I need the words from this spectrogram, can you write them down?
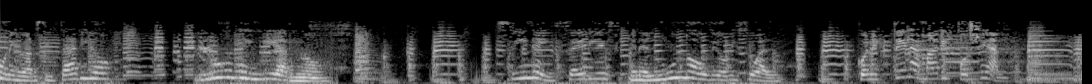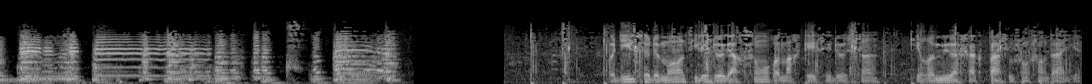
universitario, Luz de Invierno. Cine y series en el mundo audiovisual. Con Estela Maris Pochean. Odile se demande si les deux garçons remarquaient ces deux seins qui remuent à chaque pas sous son chandail.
